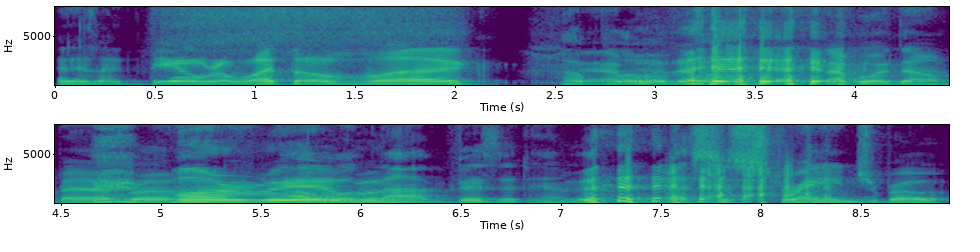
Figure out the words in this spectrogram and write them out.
and it's like, damn, bro, what the fuck? I'll Yeah, blow boy. it. That boy down bad, bro. For I real, will bro. not visit him. That's just strange, bro.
